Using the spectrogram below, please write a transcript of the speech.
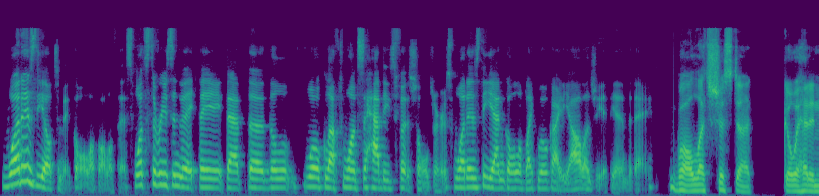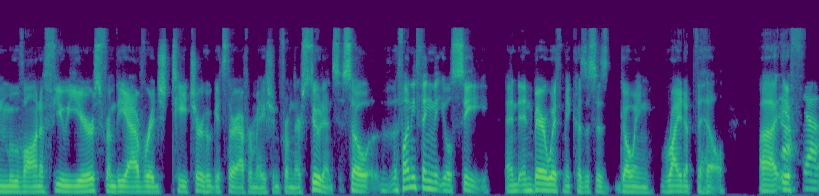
what is the ultimate goal of all of this? What's the reason that they that the the woke left wants to have these foot soldiers? What is the end goal of like woke ideology at the end of the day? Well, let's just uh, go ahead and move on a few years from the average teacher who gets their affirmation from their students. So the funny thing that you'll see, and and bear with me because this is going right up the hill. Uh, yeah, if yeah.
